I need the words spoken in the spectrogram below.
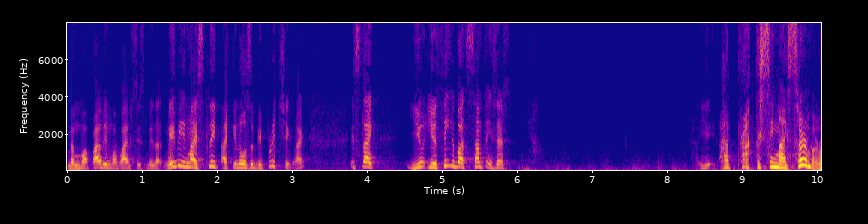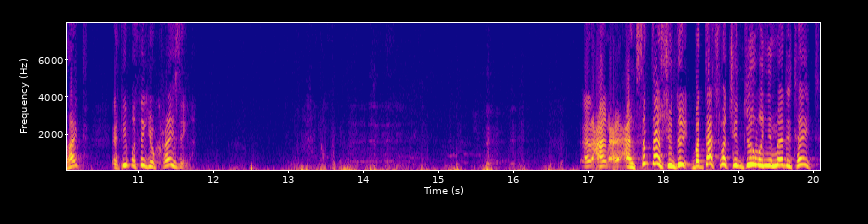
Probably my wife says me that. Maybe in my sleep I can also be preaching, right? It's like you, you think about something says, I'm practicing my sermon, right? And people think you're crazy. and, and sometimes you do but that's what you do when you meditate.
